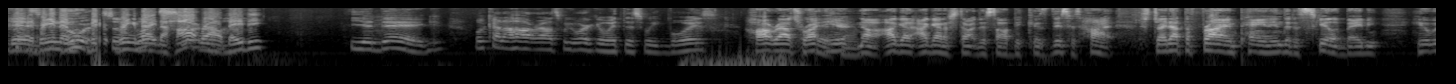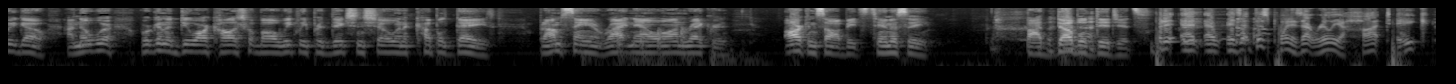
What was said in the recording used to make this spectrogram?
Yeah, bringing them, do it. br- So bringing back the hot your- route, baby. You dig? What kind of hot routes we working with this week, boys? Hot routes right Shit, here. man. No, I got I got to start this off because this is hot. Straight out the frying pan into the skillet, baby. Here we go. I know we're we're gonna do our college football weekly prediction show in a couple days, but I'm saying right now on record, Arkansas beats Tennessee by double digits. But it, at, at, is at this point, is that really a hot take?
